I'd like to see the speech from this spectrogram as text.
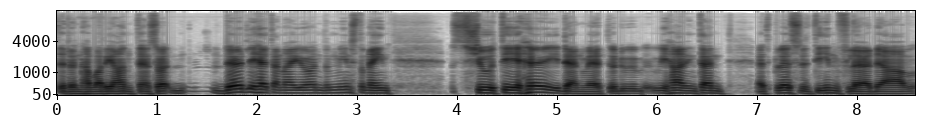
den här varianten, så dödligheten har ju åtminstone inte skjutit i höjden. Vet du. Vi har inte en, ett plötsligt inflöde av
